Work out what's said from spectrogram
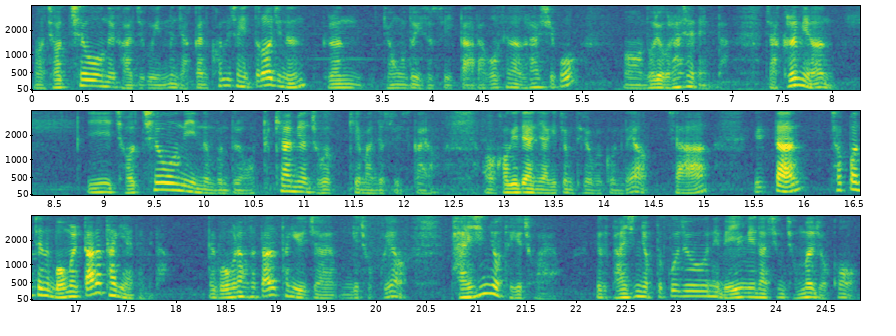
어 저체온을 가지고 있는 약간 컨디션이 떨어지는 그런 경우도 있을 수 있다라고 생각을 하시고 어 노력을 하셔야 됩니다. 자 그러면 이 저체온이 있는 분들 어떻게 하면 좋게 만들 수 있을까요? 어, 거기에 대한 이야기 좀 드려볼 건데요. 자 일단 첫 번째는 몸을 따뜻하게 해야 됩니다. 몸을 항상 따뜻하게 유지하는 게 좋고요. 반신욕 되게 좋아요. 그래서 반신욕도 꾸준히 매일매일 하시면 정말 좋고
